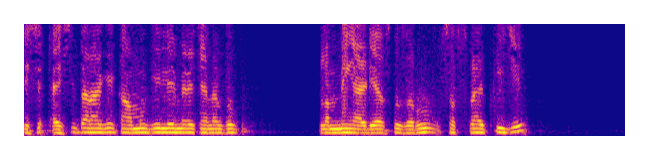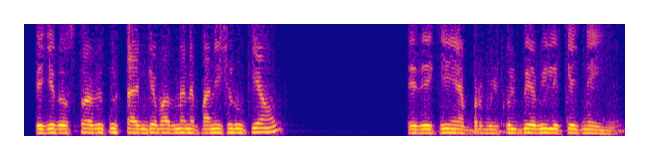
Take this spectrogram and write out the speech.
इस, ऐसी तरह के कामों के लिए मेरे चैनल को प्लम्बिंग आइडियाज़ को ज़रूर सब्सक्राइब कीजिए। देखिए दोस्तों, अभी कुछ टाइम के बाद मैंने पानी शुरू किया हूँ। ये देखिए, यहाँ पर बिल्कुल भी अभी लीकेज नहीं है।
